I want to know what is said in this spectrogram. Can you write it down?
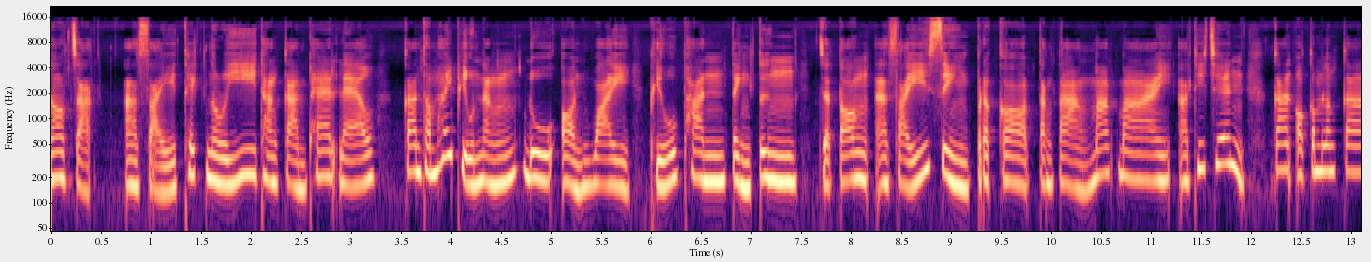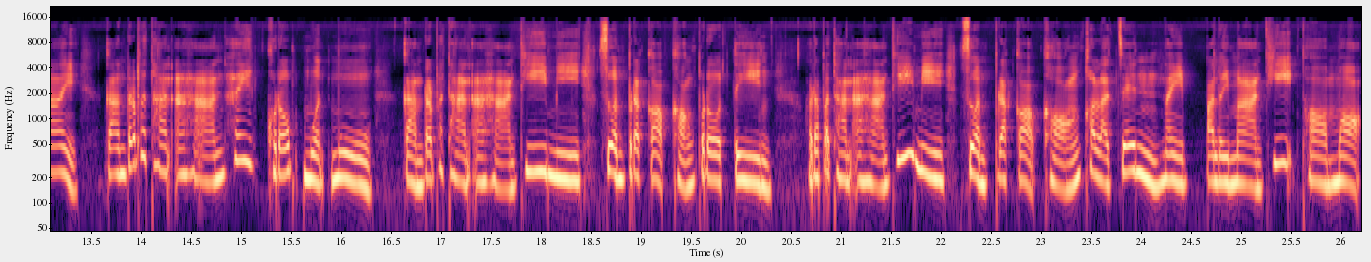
นอกจาก อาศัยเทคโนโลยีทางการแพทย์แล้ว การทำให้ผิวหนังดูอ่อนวัย ผิวพรรณเต่งตึง จะต้องอาศัยสิ่งประกอบต่างๆ มากมาย อาทิเช่น การออกกำลังกาย การรับประทานอาหารให้ครบหมวดหมู่ การรับประทานอาหารที่มีส่วนประกอบของโปรตีน รับประทานอาหารที่มีส่วนประกอบของคอลลาเจนในปริมาณที่พอเหมาะ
